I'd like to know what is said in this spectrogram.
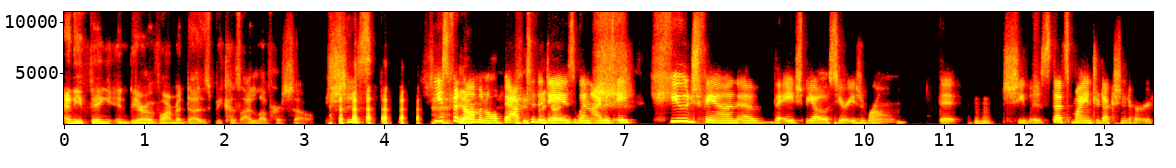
anything Indira Varma does because I love her so. She's she's Yeah. phenomenal. Back she's to the pretty great. days when I was a huge fan of the HBO series Rome. That Mhm. she was. That's my introduction to her,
